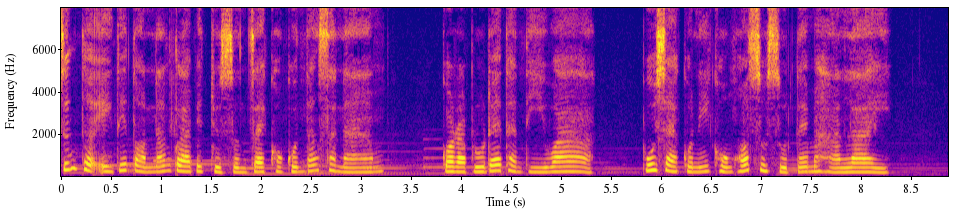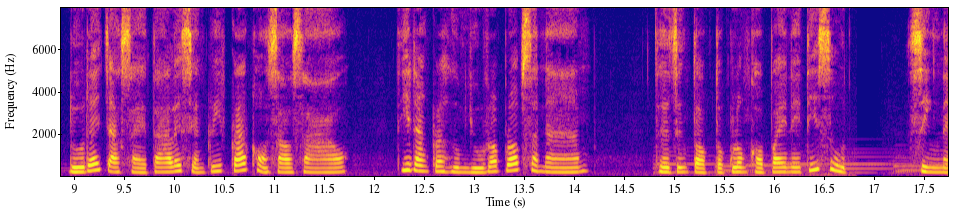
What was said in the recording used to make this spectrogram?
ซึ่งเธอเองที่ตอนนั้นกลายเป็นจุดสนใจของคนทั้งสนาม ก็รับรู้ได้ทันทีว่า ผู้ชายคนนี้คงฮอตสุดๆในมหาลัย ดูได้จากสายตาและเสียงกรีดกราดของสาวๆ ที่ดังกระหึ่มอยู่รอบๆสนาม เธอจึงตอบตกลงขอไปในที่สุด สิ่งไหน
